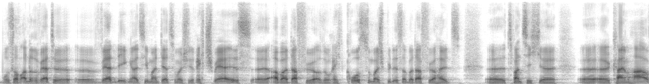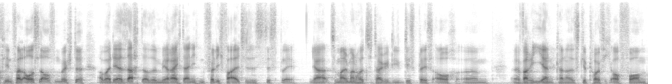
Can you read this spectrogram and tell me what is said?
muss auf andere Werte äh, Wert legen als jemand, der zum Beispiel recht schwer ist, äh, aber dafür, also recht groß zum Beispiel ist, aber dafür halt äh, 20 äh, äh, kmh auf jeden Fall auslaufen möchte, aber der sagt, also mir reicht eigentlich ein völlig veraltetes Display. Ja, zumal man heutzutage die Displays auch ähm, äh, variieren kann. Also es gibt häufig auch Formen,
